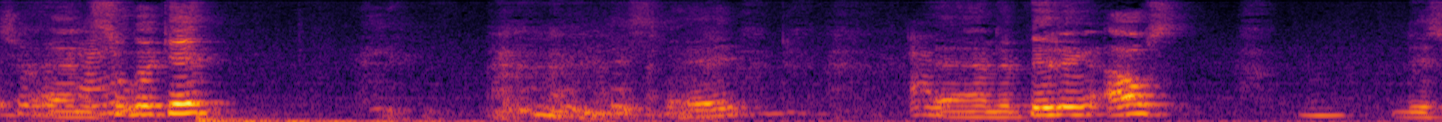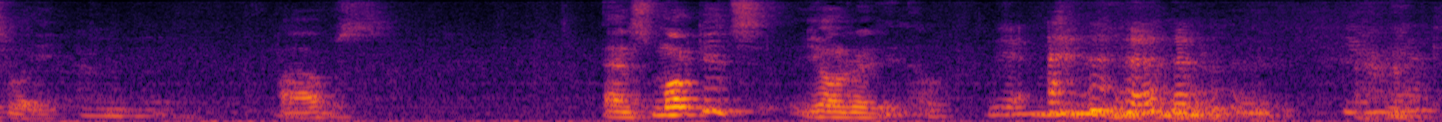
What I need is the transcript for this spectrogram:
Sugar and cane. sugar cane, mm-hmm. this way, And- and the building house, this way, house, and small kids, you already know. Yeah.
